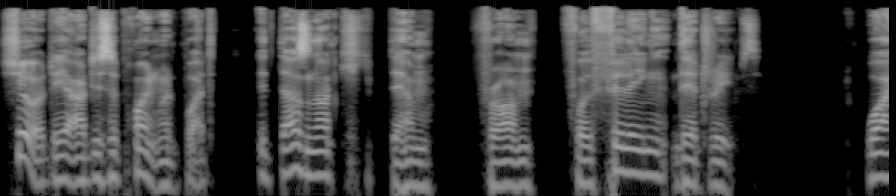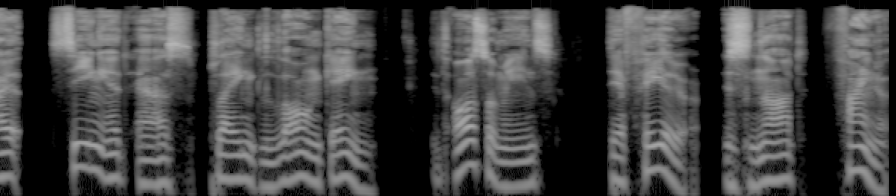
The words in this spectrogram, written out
Sure, they are disappointment, but it does not keep them from fulfilling their dreams. While seeing it as playing the long game, it also means their failure is not final,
